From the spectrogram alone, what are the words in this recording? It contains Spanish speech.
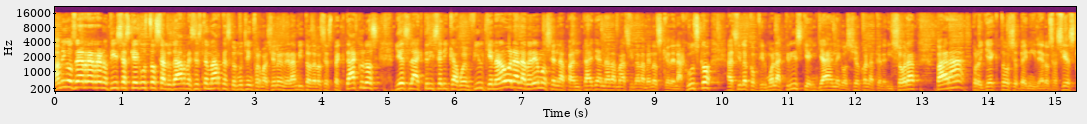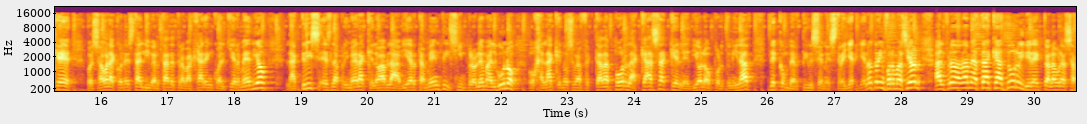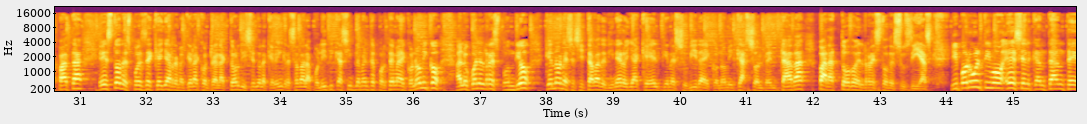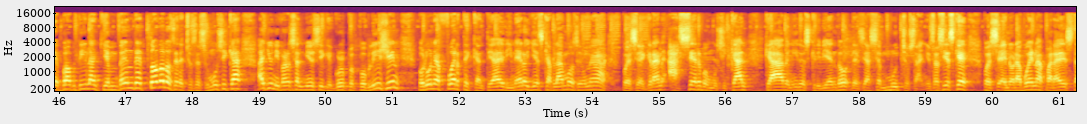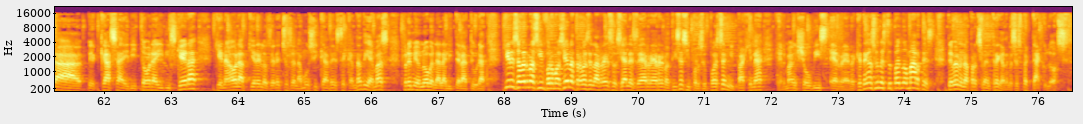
Amigos de RR Noticias, qué gusto saludarles este martes con mucha información en el ámbito de los espectáculos. Y es la actriz Erika Buenfil, quien ahora la veremos en la pantalla nada más y nada menos que de la Jusco. Así lo confirmó la actriz, quien ya negoció con la televisora para proyectos venideros. Así es que, pues ahora con esta libertad de trabajar en cualquier medio, la actriz es la primera que lo habla abiertamente y sin problema alguno. Ojalá que no se vea afectada por la casa que le dio la oportunidad de convertirse en estrella. Y en otra información, Alfredo Adame ataca duro y directo a Laura Zapata. Esto después de que ella arremetiera contra el actor diciéndole que había ingresado a la política simplemente por tema económico, a lo cual él respondió que no necesitaba de dinero ya que él tiene su vida económica solventada para todo el resto de sus días. Y por último es el cantante Bob Dylan quien vende todos los derechos de su música a Universal Music Group Publishing por una fuerte cantidad de dinero y es que hablamos de una pues eh, gran acervo musical que ha venido escribiendo desde hace muchos años. Así es que pues enhorabuena para esta casa editora y disquera, quien ahora adquiere los derechos de la música de este cantante y además premio Nobel a la literatura. ¿Quieres saber más información? A través de las redes sociales de RR Noticias y por supuesto en mi página Germán Showbiz RR. Que tengas un estupendo martes. Te veo en una próxima entrega de los espectáculos.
